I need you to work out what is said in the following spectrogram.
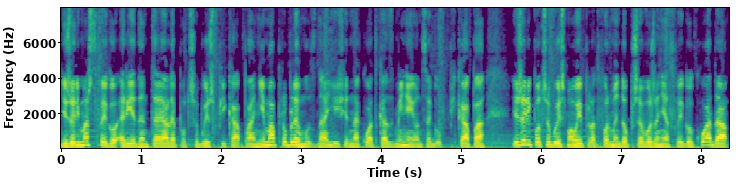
Jeżeli masz swojego R1T, ale potrzebujesz pick-upa, nie ma problemu, znajdzie się nakładka zmieniającego w pick-upa. Jeżeli potrzebujesz małej platformy do przewożenia swojego kłada,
